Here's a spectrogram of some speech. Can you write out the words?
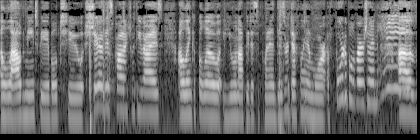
allowed me to be able to share this product with you guys. I'll link it below. You will not be disappointed. These are definitely a more affordable version of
